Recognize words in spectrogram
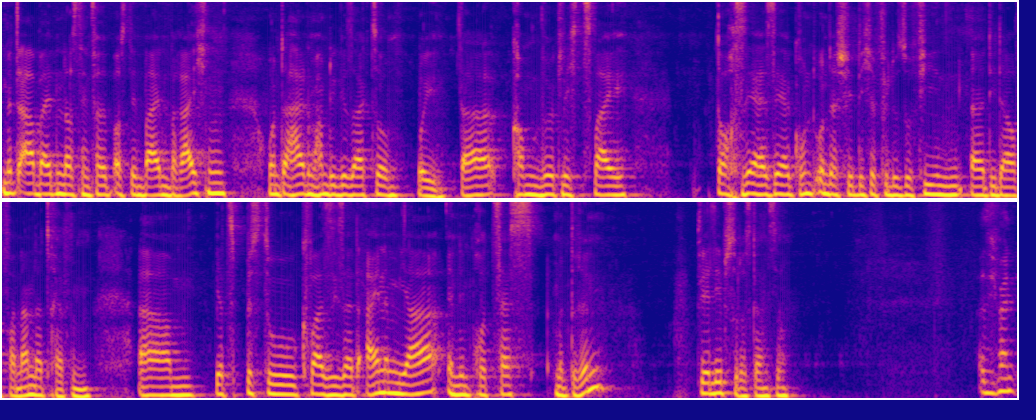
Mitarbeitenden aus den, aus den beiden Bereichen unterhalten, haben die gesagt so, ui, da kommen wirklich zwei doch sehr, sehr grundunterschiedliche Philosophien, äh, die da aufeinandertreffen. Ähm, jetzt bist du quasi seit einem Jahr in dem Prozess mit drin. Wie erlebst du das Ganze? Also ich meine,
